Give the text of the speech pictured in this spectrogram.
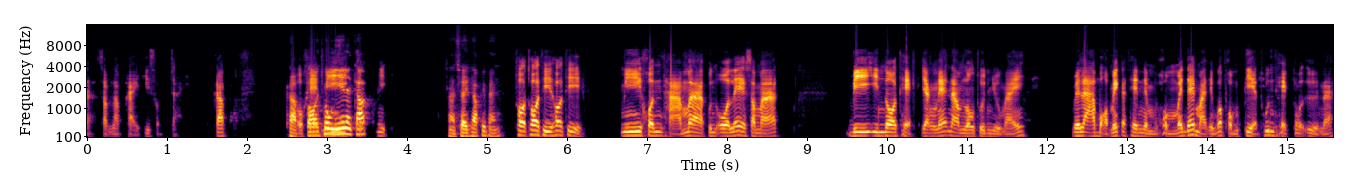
นะสำหรับใครที่สนใจครับ ครับโอเคก็ช่วงนี้นะครับมีอ่า เชิญครับพี่แบงค์โทษโทษทีโทษทีมีคนถามมาคุณโอเล่สมาร์ท B-INNOTECH ยังแนะนำลงทุนอยู่ไหม เวลาบอก Mega Ten เนี่ยผมไม่ได้หมายถึงว่าผมเกลียดหุ้น tech ตัวอื่นนะ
